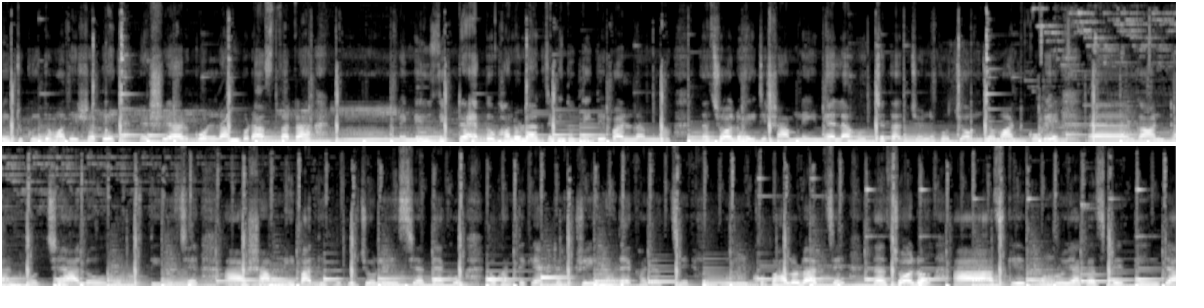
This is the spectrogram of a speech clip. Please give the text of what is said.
এইটুকুই তোমাদের সাথে শেয়ার করলাম রাস্তাটা। মিউজিকটা এত ভালো লাগছে কিন্তু দিতে পারলাম না। তা চলো এই যে সামনেই মেলা হচ্ছে, তার জন্য খুব জমজমাট করে গান টান হচ্ছে, আলো দিচ্ছে। আর সামনেই পাতিপুকুর চলে এসছে, আর দেখো, ওখান থেকে একটা ট্রেনও দেখা যাচ্ছে। খুব ভালো লাগছে। তা চলো আজকে পনেরোই আগস্টের দিনটা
